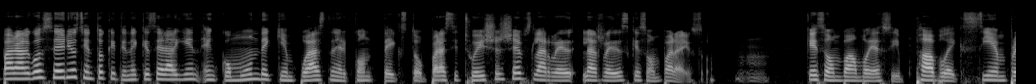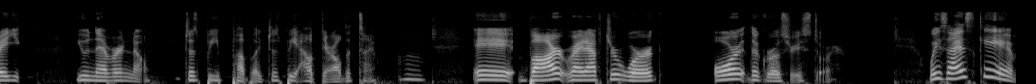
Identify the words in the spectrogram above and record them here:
Para algo serio, siento que tiene que ser alguien en común de quien puedas tener contexto. Para situationships, la red- las redes que son para eso. Que son Bumble y así. Public, siempre. You, you never know. Just be public. Just be out there all the time. Ujú. Eh, bar right after work or the grocery store. Güey, ¿sabes que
